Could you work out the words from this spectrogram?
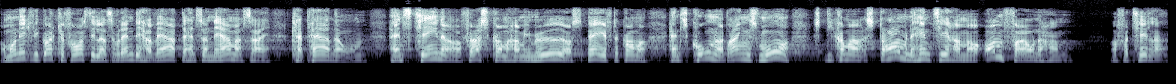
Og må ikke vi godt kan forestille os, hvordan det har været, da han så nærmer sig Kapernaum. Hans tjenere først kommer ham i møde, og bagefter kommer hans kone og drengens mor. De kommer stormende hen til ham og omfavner ham og fortæller,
